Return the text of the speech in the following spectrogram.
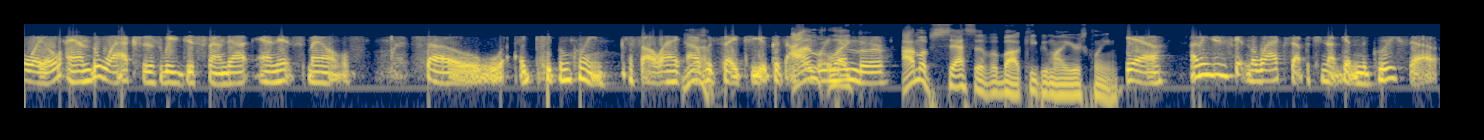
oil and the wax, as we just found out, and it smells. So I keep them clean. That's all I, Yeah. I would say to you because I I'm remember. like I'm obsessive about keeping my ears clean. yeah, I mean you're just getting the wax out, but you're not getting the grease out.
